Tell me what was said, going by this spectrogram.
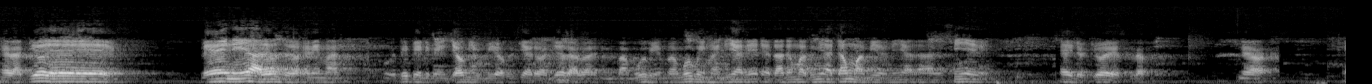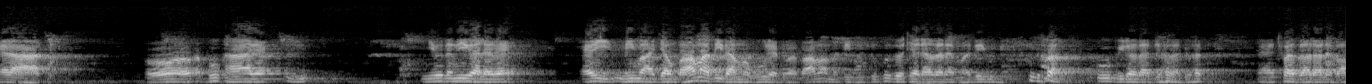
အဲဒါပြောတယ်ဘယ်နေရတော့ဆိုတော့အဲဒီမှာဟိုတစ်ပင်တစ်ပင်ကြောင်းပြုပြီးတော့ဆရာတော်ပြောတာပါဗမွေးပင်ဗမွေးပင်မှာနေရတယ်တဲ့ဒါတော့မှသူများတောင်းမှပြီးတော့နေရတာဆင်းရဲတယ်အဲဒီလိုပြောရဲဆိုတော့ နော်အဲ့ဒါဟိုအခုခါရတဲ့မျိုးသမီးကလည်းပဲအဲ့ဒီမိမအကြောင်းဘာမှသိတာမဟုတ်ဘူးတဲ့သူကဘာမှမသိဘူးသူကုသိုလ်ထည့်ထားတာလည်းမသိဘူးသူကဥပြီးတော့သာပြောတာသူကအဲထွက်သွားတာလည်းဘာ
